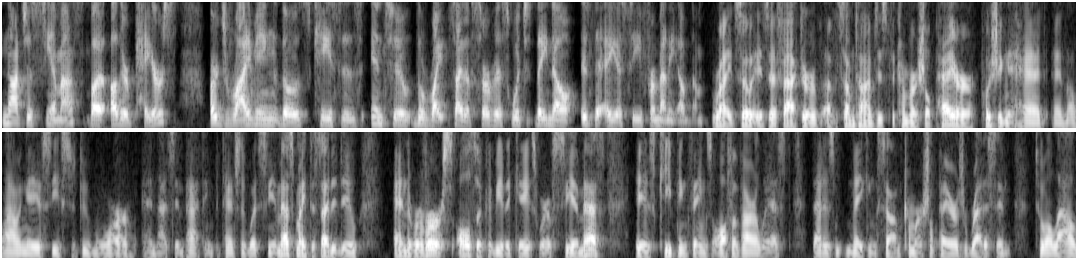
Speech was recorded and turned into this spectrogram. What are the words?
not just CMS, but other payers are driving those cases into the right side of service, which they know is the ASC for many of them. Right. So it's a factor of, of, sometimes it's the commercial payer pushing ahead and allowing ASCs to do more, and that's impacting potentially what CMS might decide to do. And the reverse also could be the case where if CMS is keeping things off of our list that is making some commercial payers reticent to allow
